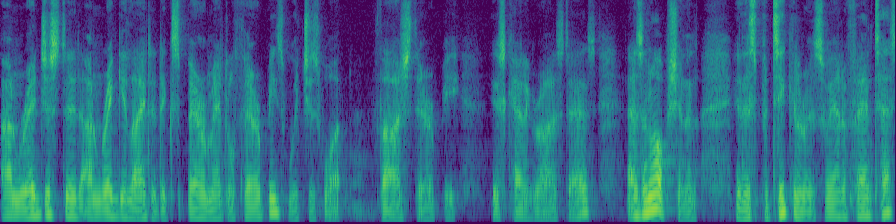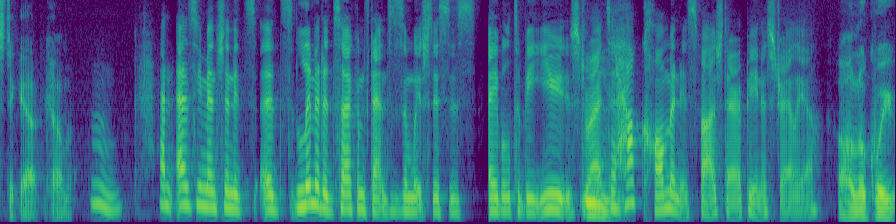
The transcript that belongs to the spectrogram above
unregistered, unregulated experimental therapies, which is what phage therapy is categorised as, as an option. In this particular instance, we had a fantastic outcome. Hmm. And as you mentioned, it's it's limited circumstances in which this is able to be used, right? Mm. So how common is phage therapy in Australia? Oh, look, we,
